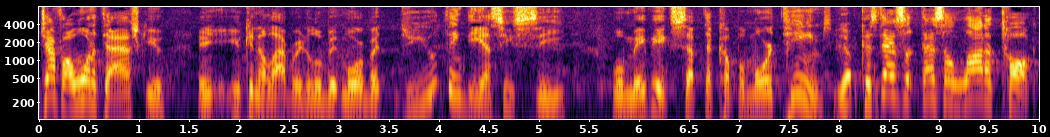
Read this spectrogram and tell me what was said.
Jeff, I wanted to ask you, and you can elaborate a little bit more, but do you think the SEC will maybe accept a couple more teams? Yep. Because there's a, there's a lot of talk.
